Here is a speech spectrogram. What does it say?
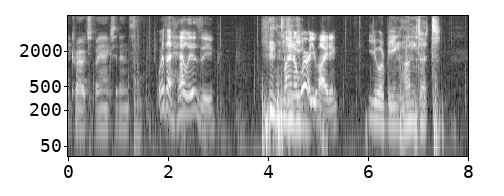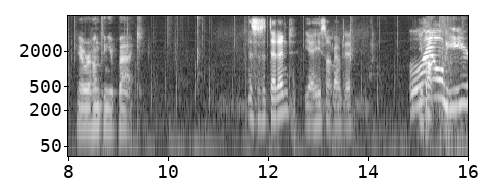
I crouched by accident. Where the hell ah. is he? Rhino, where are you hiding? You are being hunted. Yeah, we're hunting you back. This is a dead end. Yeah, he's not around here. Around here.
